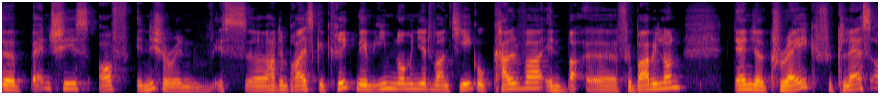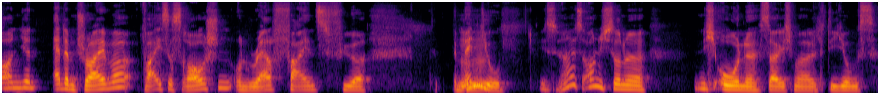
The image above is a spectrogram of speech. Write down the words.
The Banshees of Inisherin, ist, äh, hat den Preis gekriegt. Neben ihm nominiert waren Diego Calva in ba äh, für Babylon, Daniel Craig für Glass Onion, Adam Driver, Weißes Rauschen und Ralph Fiennes für The Mhm. Menu. Ist, ja, ist auch nicht so eine, nicht ohne, sage ich mal, die Jungs,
